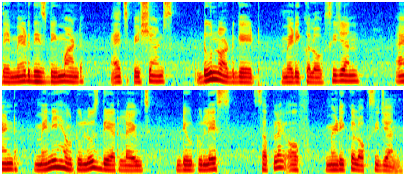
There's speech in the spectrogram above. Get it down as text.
They made this demand as patients do not get medical oxygen and many have to lose their lives due to less supply of medical oxygen.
